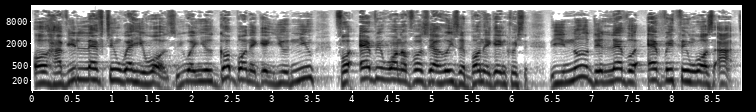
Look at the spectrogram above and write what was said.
Or have you left him where he was? When you got born again, you knew for every one of us here who is a born again Christian, you know the level everything was at.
